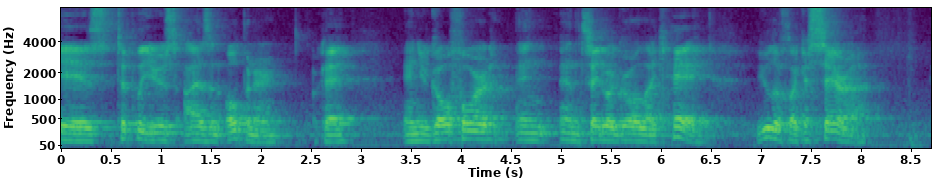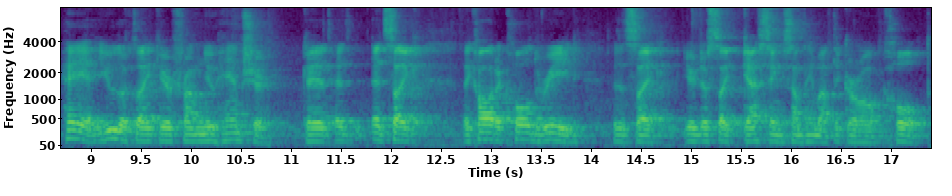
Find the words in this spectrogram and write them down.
is typically used as an opener, okay? And you go forward and, and say to a girl like, hey, you look like a Sarah. Hey, you look like you're from New Hampshire. Okay, it, it, it's like, they call it a cold read it's like, you're just like guessing something about the girl cold,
